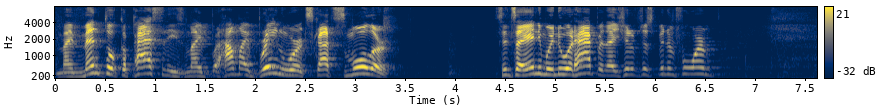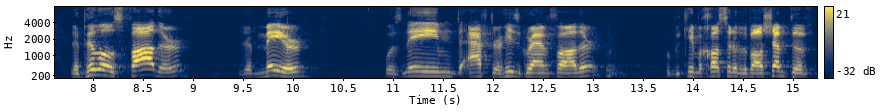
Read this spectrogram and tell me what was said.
my mental capacities, my, how my brain works got smaller. Since I anyway knew what happened, I should have just been informed. The Hillel's father, the Meir, was named after his grandfather, who became a chassid of the Baal Shem Tov.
